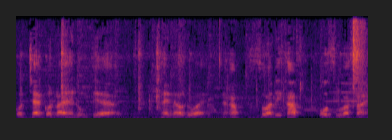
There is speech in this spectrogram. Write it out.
กดแชร์กดไลค์ให้ลุงเตี้ยชแนลด้วยนะครับ สวัสดีครับ โอสุรใสย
